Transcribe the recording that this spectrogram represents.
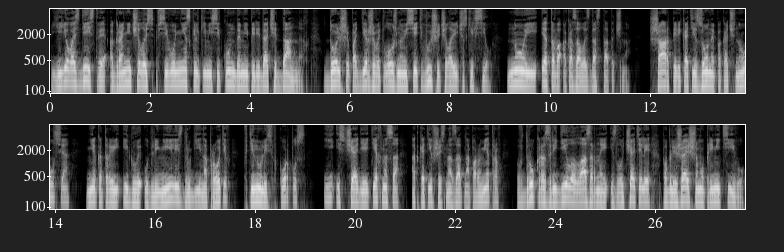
Ее воздействие ограничилось всего несколькими секундами передачи данных, дольше поддерживать ложную сеть выше человеческих сил, но и этого оказалось достаточно. Шар перекати зоны покачнулся, некоторые иглы удлинились, другие, напротив, втянулись в корпус – и исчадие техноса, откатившись назад на пару метров, вдруг разрядило лазерные излучатели по ближайшему примитиву,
